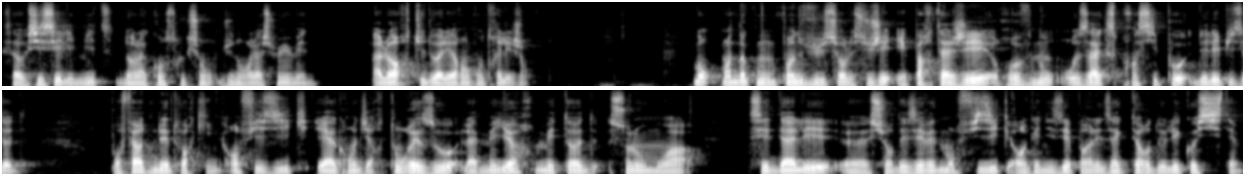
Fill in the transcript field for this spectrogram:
Ça a aussi ses limites dans la construction d'une relation humaine. Alors, tu dois aller rencontrer les gens. Bon, maintenant que mon point de vue sur le sujet est partagé, revenons aux axes principaux de l'épisode. Pour faire du networking en physique et agrandir ton réseau, la meilleure méthode, selon moi, c'est d'aller euh, sur des événements physiques organisés par les acteurs de l'écosystème.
